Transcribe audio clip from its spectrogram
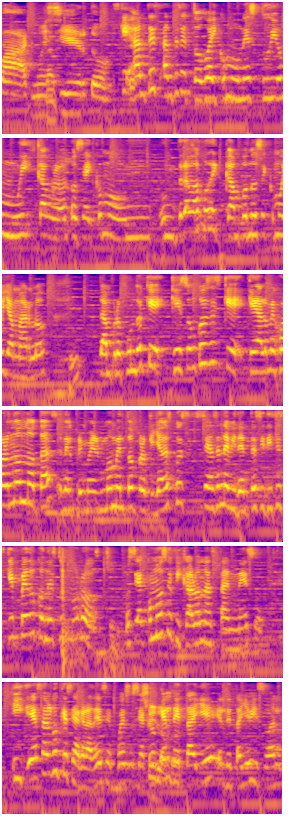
fuck, no es cierto. Es que antes, antes de todo hay como un estudio muy cabrón, o sea, hay como un, un trabajo de campo, no sé cómo llamarlo, tan profundo que, que son cosas que, que a lo mejor no notas en el primer momento, pero que ya después se hacen evidentes y dices, ¿qué pedo con estos morros? Sí. O sea, ¿cómo se fijaron hasta en eso? Y es algo que se agradece, pues, o sea, Sí, creo que el verdad. detalle, el detalle visual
